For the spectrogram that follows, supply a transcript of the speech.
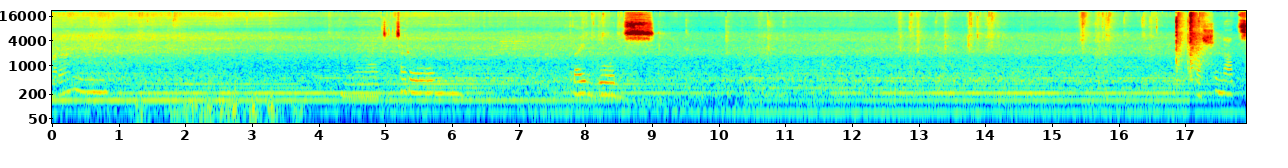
Marami. Mga chicharon. Dried goods. Cashew nuts.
